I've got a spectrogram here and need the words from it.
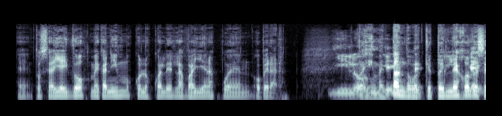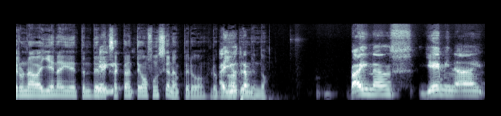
Eh, entonces ahí hay dos mecanismos con los cuales las ballenas pueden operar. estoy inventando porque estoy lejos de ser una ballena y de entender exactamente cómo funcionan, pero lo que estoy aprendiendo. Binance, Gemini,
